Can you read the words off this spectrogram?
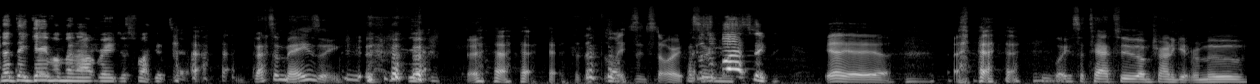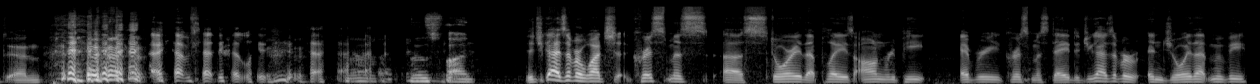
that they gave him an outrageous fucking tip. That's amazing. Yeah, That's an amazing story. this is a blessing. Yeah, yeah, yeah. It's like it's a tattoo I'm trying to get removed, and Definitely. It was fun. Did you guys ever watch Christmas uh, Story that plays on repeat every Christmas day? Did you guys ever enjoy that movie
